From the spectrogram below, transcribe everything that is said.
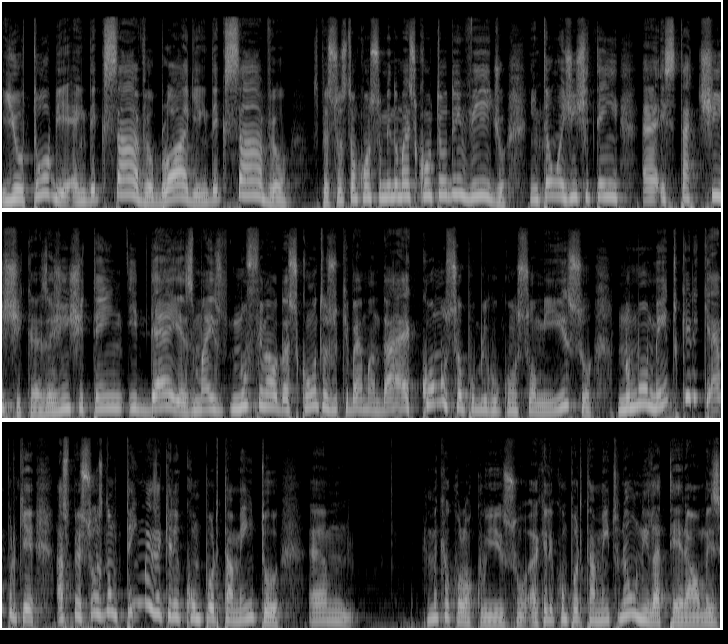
YouTube é indexável, blog é indexável. As pessoas estão consumindo mais conteúdo em vídeo. Então a gente tem é, estatísticas, a gente tem ideias, mas no final das contas o que vai mandar é como o seu público consome isso no momento que ele quer, porque as pessoas não têm mais aquele comportamento. Um, como é que eu coloco isso? Aquele comportamento não unilateral, mas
